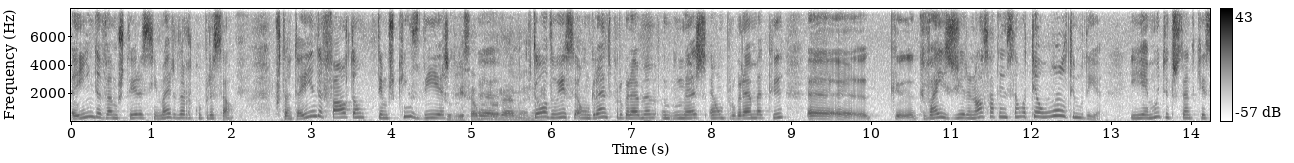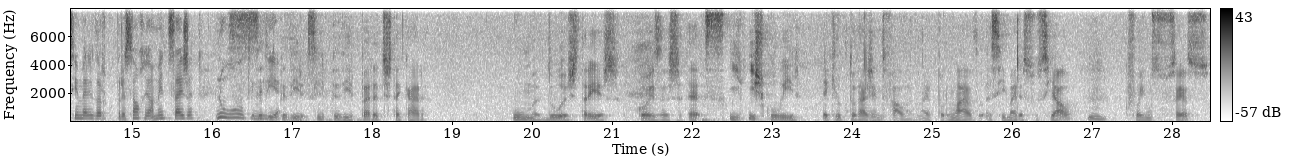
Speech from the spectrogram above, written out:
ainda vamos ter a Cimeira da Recuperação. Portanto, ainda faltam, temos 15 dias. Tudo isso é um uh, programa, não é? Tudo isso é um grande programa, mas é um programa que, uh, que, que vai exigir a nossa atenção até o último dia. E é muito interessante que a Cimeira da Recuperação realmente seja no último se dia. Pedir, se lhe pedir para destacar uma, duas, três coisas e excluir aquilo que toda a gente fala, não é? Por um lado, a Cimeira Social, hum. que foi um sucesso,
